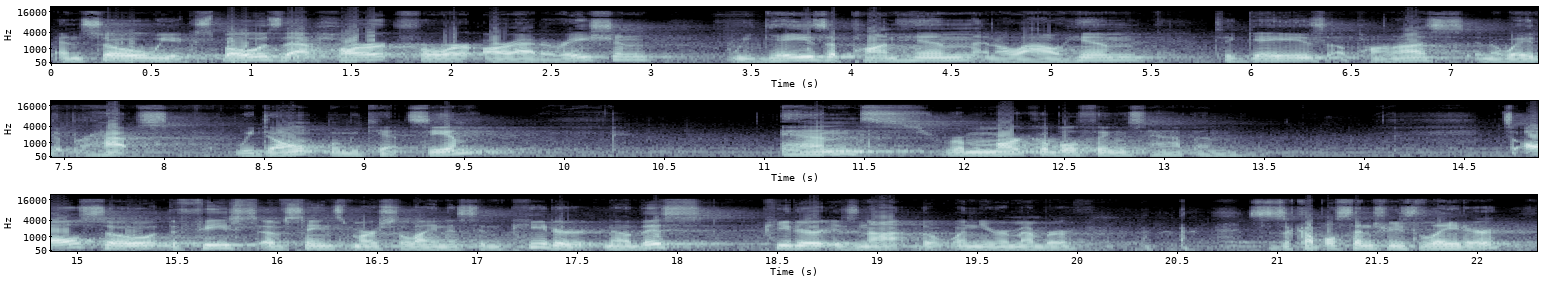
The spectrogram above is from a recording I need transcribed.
And so we expose that heart for our adoration. We gaze upon Him and allow Him to gaze upon us in a way that perhaps we don't when we can't see Him. And remarkable things happen. It's also the feast of Saints Marcellinus and Peter. Now, this Peter is not the one you remember. this is a couple centuries later.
